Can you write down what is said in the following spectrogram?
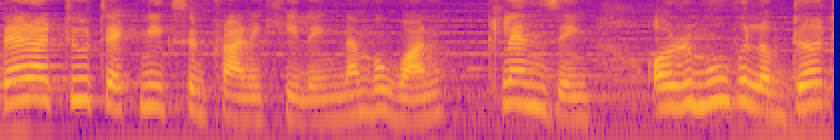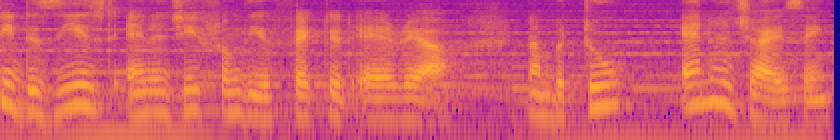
There are two techniques in pranic healing. Number one, cleansing or removal of dirty, diseased energy from the affected area. Number two, energizing,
